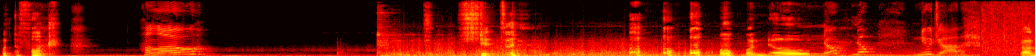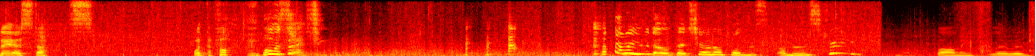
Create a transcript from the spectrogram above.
What the fuck? Hello? Shit. Oh no. Nope, nope. New job. Donde estás? What the fuck? What was that? I don't even know if that showed up on this on the stream. Embalming fluids.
